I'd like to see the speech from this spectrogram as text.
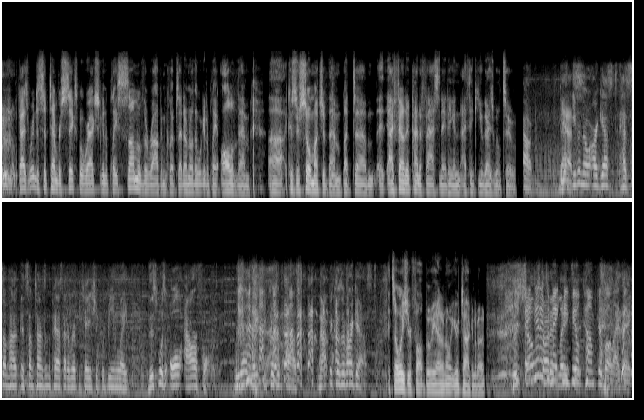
Guys, we're into September 6th, but we're actually going to play some of the Robin clips. I don't know that we're going to play all of them because there's so much of them, but um, I, I found it kind of fascinating, and I think you guys will too. Out that Yes. even though our guest has somehow and sometimes in the past had a reputation for being late, this was all our fault. We are late because of us, not because of our guest. It's always your fault, Booey. I don't know what you're talking about. The They did it to make me feel too. comfortable, I think.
